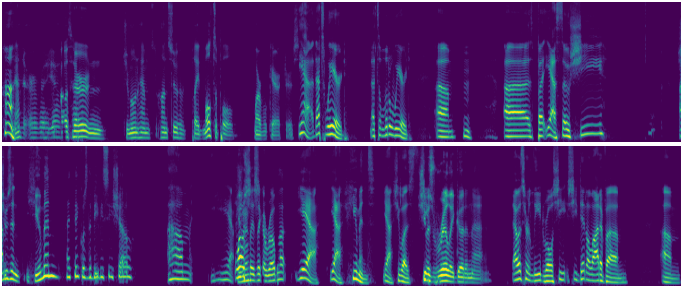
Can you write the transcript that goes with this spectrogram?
Huh. Yeah. Minerva, yeah. Both her and Djimon Ham- Hounsou have played multiple Marvel characters. Yeah, that's weird. That's a little weird. Um, hmm. Uh, but yeah, so she, She I'm- was in Human, I think, was the BBC show. um, yeah, well, She she, plays like a robot. yeah, yeah, humans. Yeah, she was. She was really good in that. that was her lead role. She she did a lot of um, um,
